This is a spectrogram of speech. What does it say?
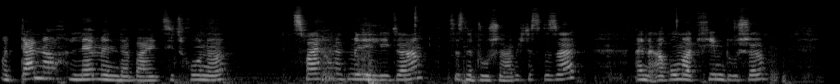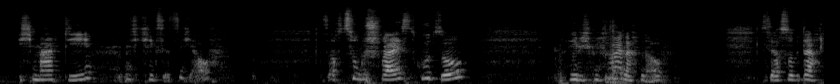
und dann noch Lemon dabei, Zitrone. 200 Milliliter. Das ist eine Dusche, habe ich das gesagt? Eine Aroma-Creme-Dusche. Ich mag die. Ich kriege es jetzt nicht auf. Ist auch zugeschweißt. Gut so. Hebe ich mir für Weihnachten auf. Ist ja auch so gedacht.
